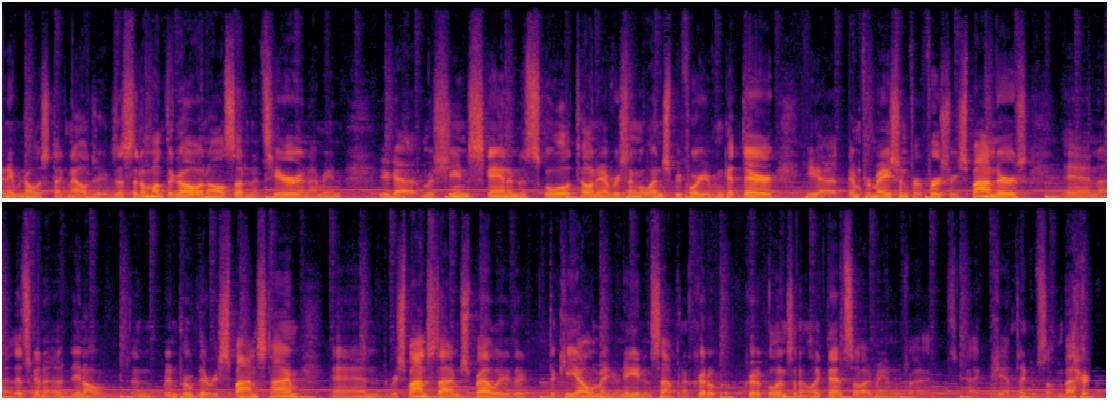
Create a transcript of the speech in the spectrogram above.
Didn't even know this technology existed a month ago, and all of a sudden it's here. And I mean, you got machines scanning the school, telling you every single inch before you even get there. You got information for first responders, and uh, that's going to, you know, in, improve their response time. And response time is probably the, the key element you need in stopping a critical critical incident like that. So I mean, I, I can't think of something better.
